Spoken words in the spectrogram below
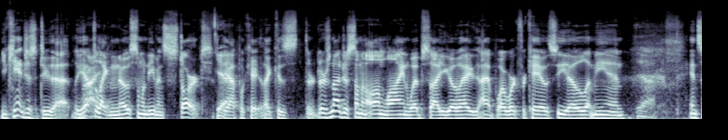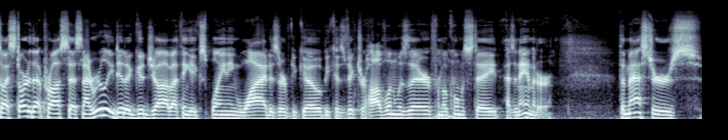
You can't just do that. You have to like know someone to even start the application. Like, because there, there's not just some online website. You go, hey, I, I work for KOCO, let me in. yeah, And so I started that process, and I really did a good job, I think, explaining why I deserved to go because Viktor Hovland was there from mm-hmm. Oklahoma State as an amateur. The Masters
